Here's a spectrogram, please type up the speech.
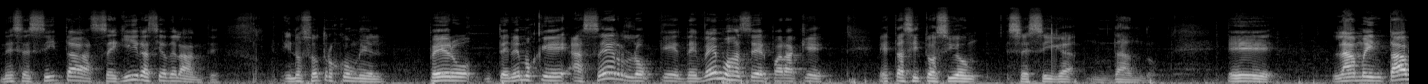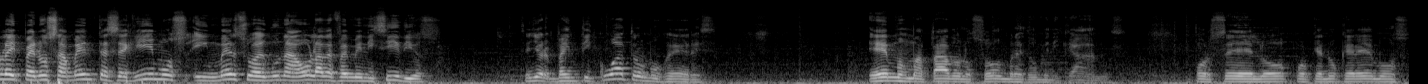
necesita seguir hacia adelante y nosotros con él, pero tenemos que hacer lo que debemos hacer para que esta situación se siga dando. Eh, lamentable y penosamente seguimos inmersos en una ola de feminicidios. Señores, 24 mujeres hemos matado los hombres dominicanos por celo, porque no queremos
